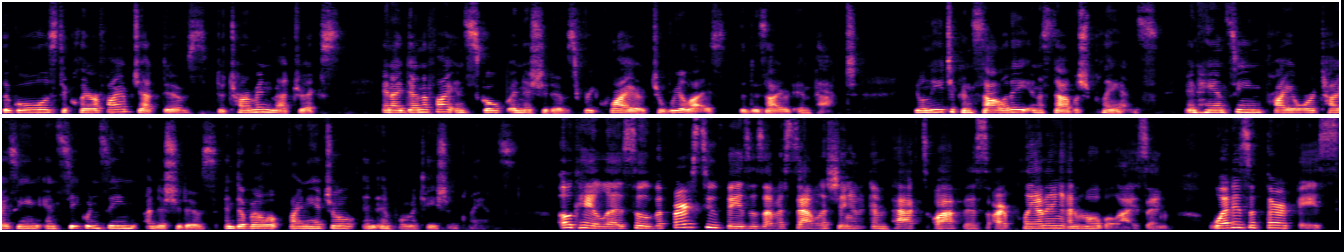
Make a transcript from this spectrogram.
The goal is to clarify objectives, determine metrics, and identify and scope initiatives required to realize the desired impact. You'll need to consolidate and establish plans enhancing, prioritizing, and sequencing initiatives, and develop financial and implementation plans. Okay, Liz, so the first two phases of establishing an impact office are planning and mobilizing. What is the third phase?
